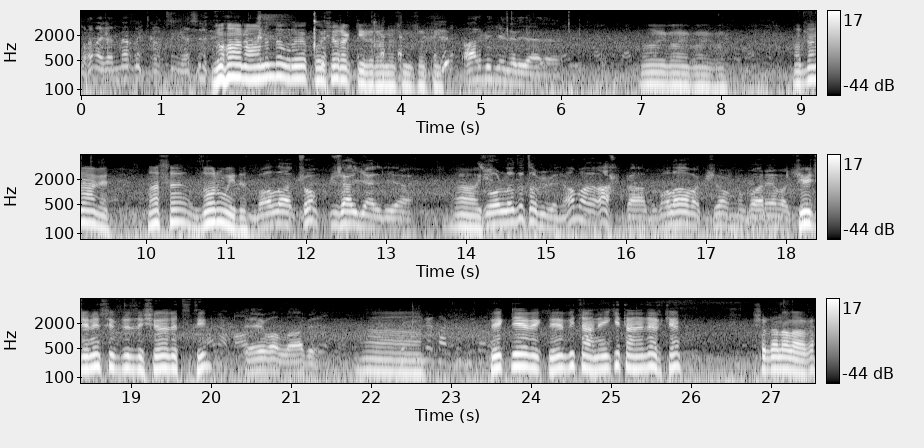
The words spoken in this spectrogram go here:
Doğan'a gönder de kalksın gelsin. Zuhan anında buraya koşarak gelir anasını satayım. Harbi gelir yani. Vay vay vay vay. Adnan abi nasıl zor muydu? Vallahi çok güzel geldi ya. Aa, Zorladı tabii beni ama ah be abi balığa bak şu an mübareğe bak. Gecenin sürprizi şöyle tutayım. Eyvallah abi. Aa, bekleye bekleye bir tane iki tane derken şuradan al abi.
